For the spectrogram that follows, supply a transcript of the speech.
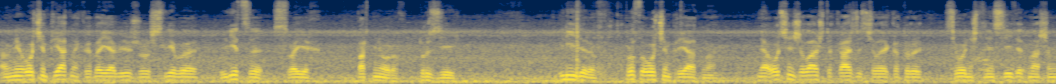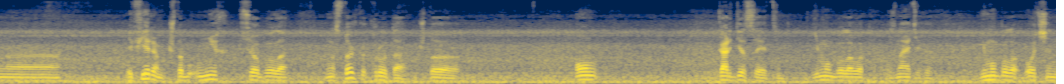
а, мне очень приятно, когда я вижу счастливые лица своих партнеров, друзей, лидеров. Просто очень приятно. Я очень желаю, что каждый человек, который сегодняшний день следит нашим э, эфиром, чтобы у них все было настолько круто, что он гордился этим. Ему было вот, знаете как, ему было очень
